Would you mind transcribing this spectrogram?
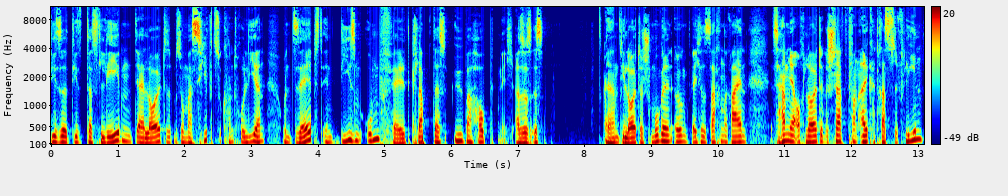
diese, die, das Leben der Leute so massiv zu kontrollieren. Und selbst in diesem Umfeld klappt das überhaupt nicht. Also es ist ähm, die Leute schmuggeln irgendwelche Sachen rein. Es haben ja auch Leute geschafft, von Alcatraz zu fliehen.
